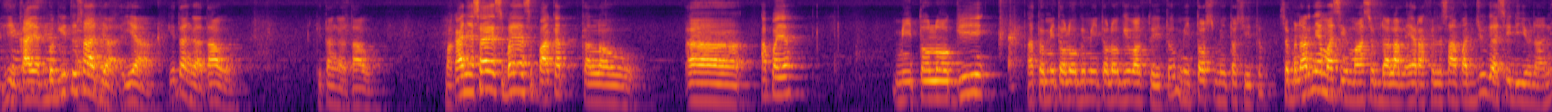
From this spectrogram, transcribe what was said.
hikayat begitu saja? Ya kita nggak tahu. Kita nggak tahu. Makanya saya sebenarnya sepakat kalau eh, apa ya mitologi atau mitologi-mitologi waktu itu, mitos-mitos itu sebenarnya masih masuk dalam era filsafat juga sih di Yunani.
